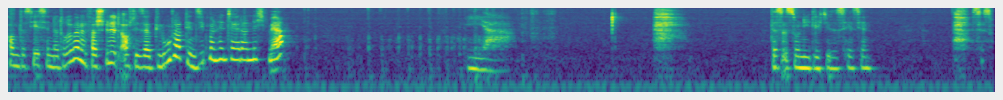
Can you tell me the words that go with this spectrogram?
kommt das Häschen da drüber. Dann verschwindet auch dieser Glue dort. Den sieht man hinterher dann nicht mehr. Ja. Das ist so niedlich, dieses Häschen. Das ist so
